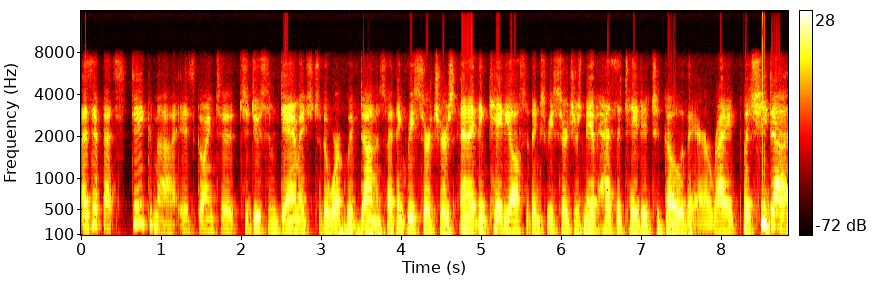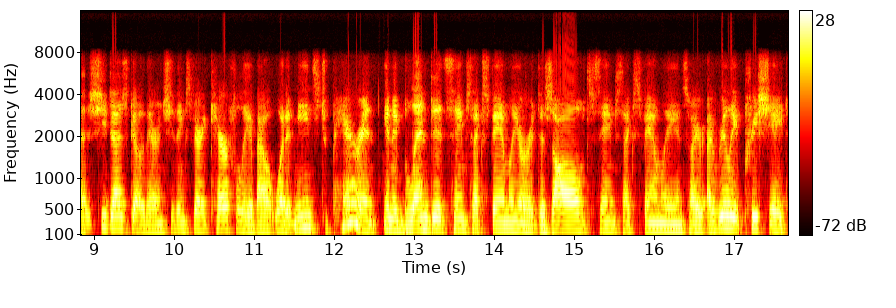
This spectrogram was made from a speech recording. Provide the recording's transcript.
as if that stigma is going to to do some damage to the work we've done. And so i think researchers and i think katie also thinks researchers may have hesitated to go there right? But she does. She does go there and she thinks very carefully about what it means to parent in a blended same-sex family or a dissolved same-sex family. And so i, I really appreciate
